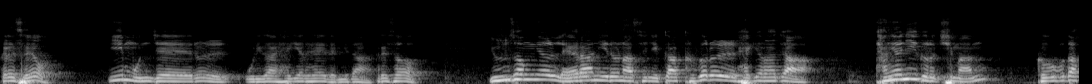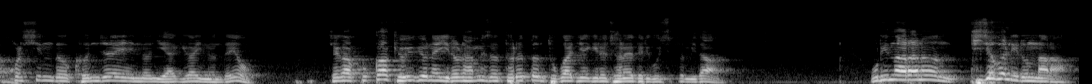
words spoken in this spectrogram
그래서요, 이 문제를 우리가 해결해야 됩니다. 그래서 윤석열 내란이 일어났으니까 그거를 해결하자. 당연히 그렇지만 그거보다 훨씬 더 근저에 있는 이야기가 있는데요. 제가 국가교육위원회 일을 하면서 들었던 두 가지 얘기를 전해드리고 싶습니다. 우리나라는 기적을 이룬 나라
